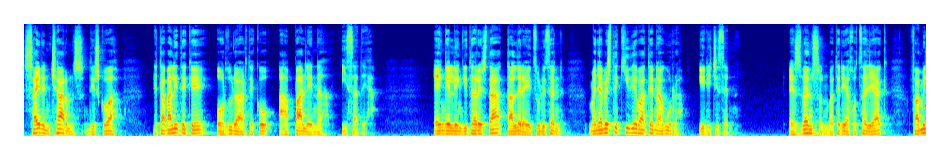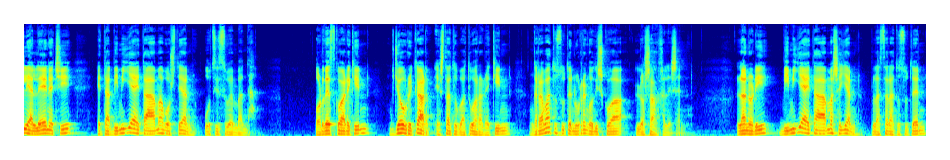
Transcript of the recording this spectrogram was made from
Siren Charms diskoa, eta baliteke ordura arteko apalena izatea. Engelin gitarista taldera itzuli zen, baina beste kide baten agurra iritsi zen. Svensson bateria jotzaileak familia lehen etxi eta 2000 eta ama bostean utzi zuen banda. Ordezkoarekin, Joe Ricard estatu batuararekin grabatu zuten urrengo diskoa Los Angelesen. Lan hori, 2000 eta amaseian plazaratu zuten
